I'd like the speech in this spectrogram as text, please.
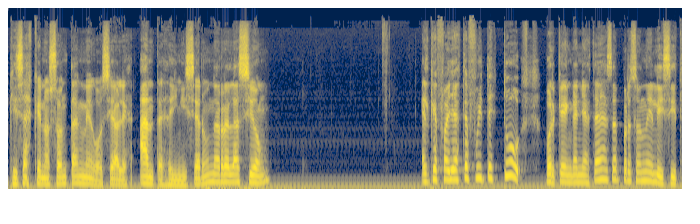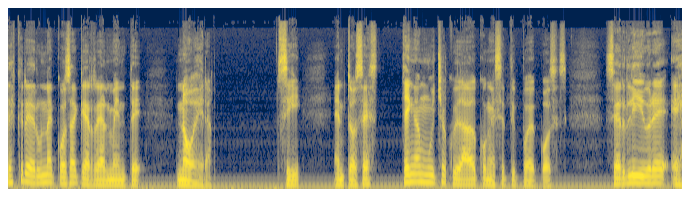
quizás que no son tan negociables antes de iniciar una relación, el que fallaste fuiste tú, porque engañaste a esa persona y le hiciste creer una cosa que realmente no era. ¿Sí? Entonces, Tengan mucho cuidado con ese tipo de cosas. Ser libre es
